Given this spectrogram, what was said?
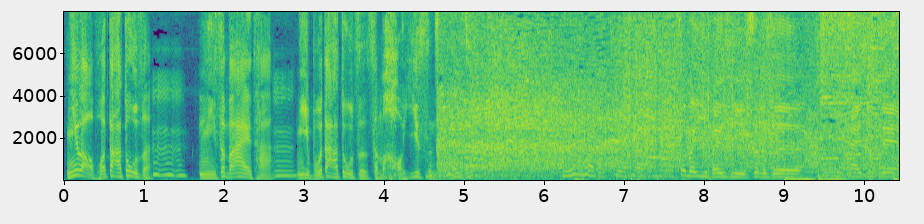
你老婆大肚子，嗯嗯嗯，你这么爱她，嗯你不大肚子怎么好意思呢？哎呦我的天！这么一分析，是不是挺开心的呀？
